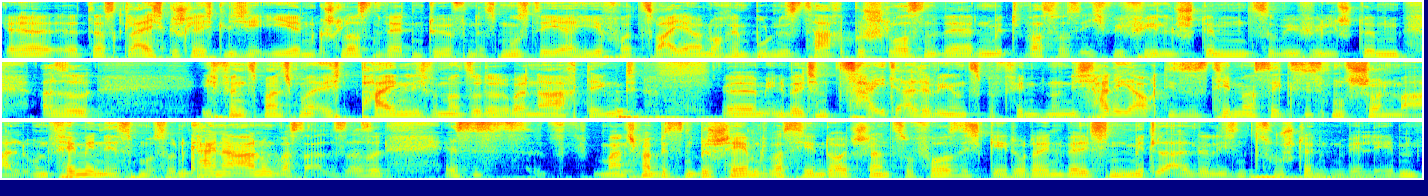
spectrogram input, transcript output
äh, dass gleichgeschlechtliche Ehen geschlossen werden dürfen. Das musste ja hier vor zwei Jahren noch im Bundestag beschlossen werden mit was weiß ich, wie vielen Stimmen zu wie vielen Stimmen. Also ich finde es manchmal echt peinlich, wenn man so darüber nachdenkt, ähm, in welchem Zeitalter wir uns befinden. Und ich hatte ja auch dieses Thema Sexismus schon mal und Feminismus und keine Ahnung was alles. Also es ist manchmal ein bisschen beschämt, was hier in Deutschland so vor sich geht oder in welchen mittelalterlichen Zuständen wir leben.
